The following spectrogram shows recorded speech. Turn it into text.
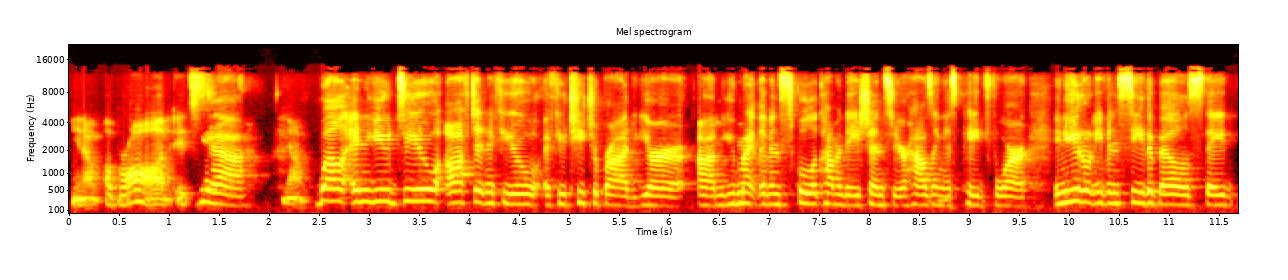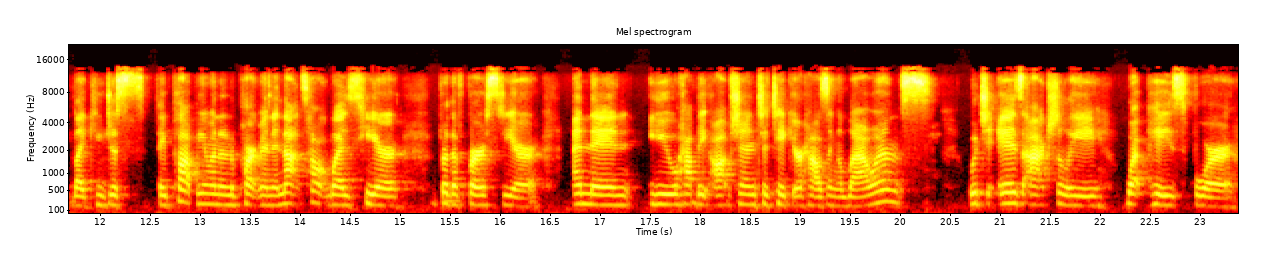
you know, abroad. It's yeah. Yeah. Well, and you do often if you if you teach abroad, you're um, you might live in school accommodation, so your housing is paid for, and you don't even see the bills. They like you just they plop you in an apartment, and that's how it was here for the first year. And then you have the option to take your housing allowance, which is actually what pays for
